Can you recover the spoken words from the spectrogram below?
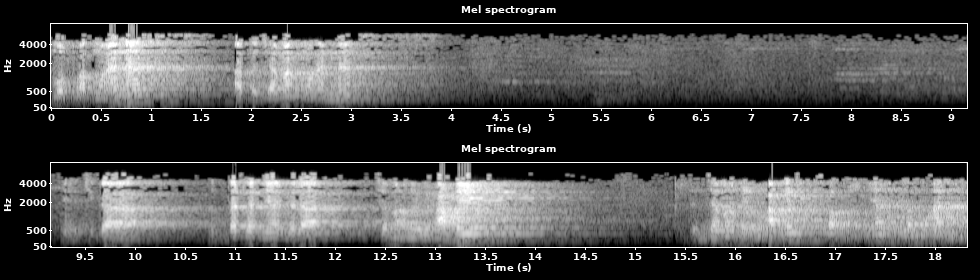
mufrad muannas atau jamak muannas. Ya, jika mubtada'nya adalah jamak ghairu aqil dan jamak ghairu aqil statusnya adalah muannas.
